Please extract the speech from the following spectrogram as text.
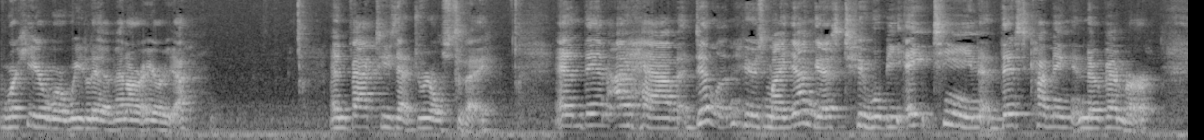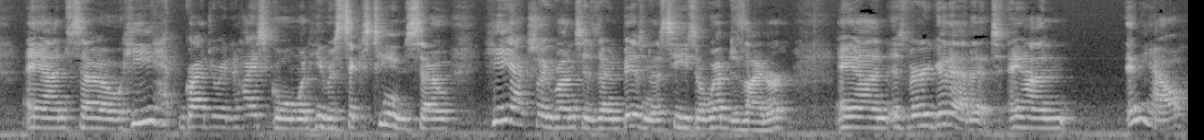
we're here where we live in our area. In fact, he's at drills today. And then I have Dylan, who's my youngest, who will be 18 this coming November. And so he graduated high school when he was 16. So he actually runs his own business. He's a web designer and is very good at it. And anyhow,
